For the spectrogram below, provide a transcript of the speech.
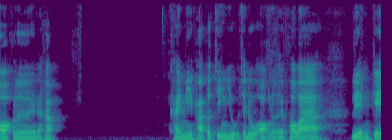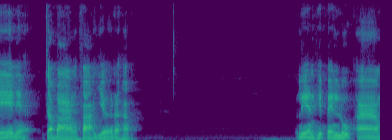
ออกเลยนะครับ ใครมีพาร์ตตัวจริงอยู่จะดูออกเลย เพราะว่าเหรียญเก๊เนี่ยจะบางฝ่าเยอะนะครับ เหรียญที่เป็นรูปอาร์ม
